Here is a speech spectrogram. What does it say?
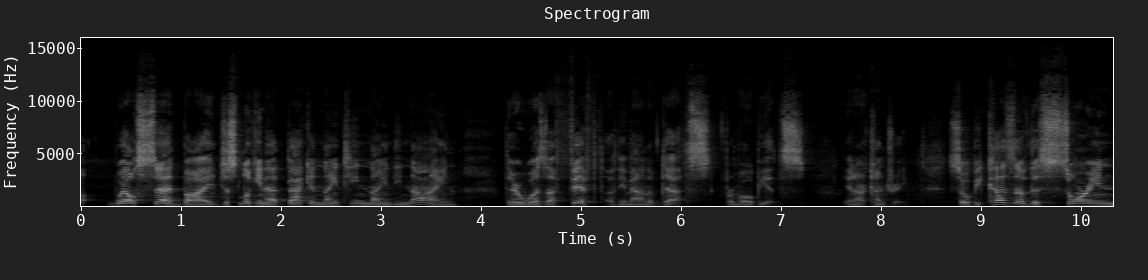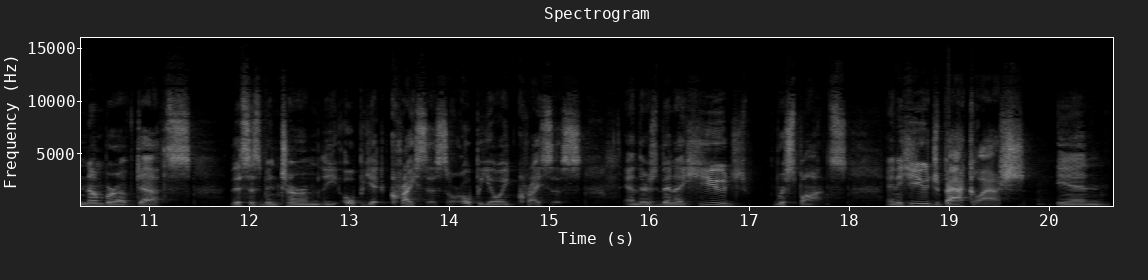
uh, well said by just looking at back in 1999, there was a fifth of the amount of deaths from opiates in our country. So, because of this soaring number of deaths, this has been termed the opiate crisis or opioid crisis. And there's been a huge response and a huge backlash in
